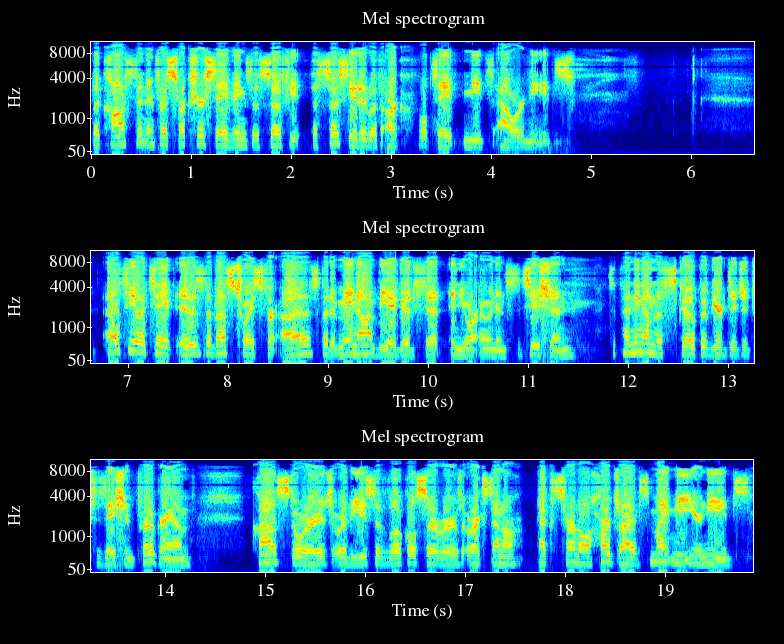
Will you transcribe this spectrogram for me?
the cost and infrastructure savings associated with archival tape meets our needs. LTO tape is the best choice for us, but it may not be a good fit in your own institution. Depending on the scope of your digitization program, cloud storage or the use of local servers or external, external hard drives might meet your needs.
